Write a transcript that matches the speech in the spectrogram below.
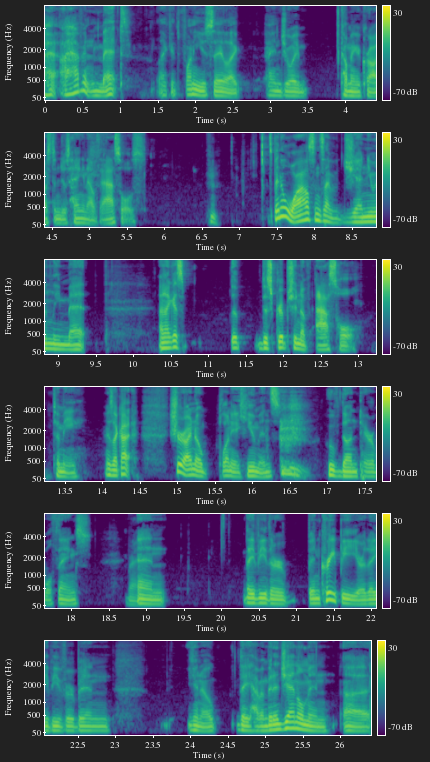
I, I haven't met, like, it's funny you say, like, I enjoy coming across and just hanging out with assholes. Hmm. It's been a while since I've genuinely met, and I guess the description of asshole to me is like, I, sure, I know plenty of humans who've done terrible things Right. and they've either been creepy or they've either been you know they haven't been a gentleman uh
